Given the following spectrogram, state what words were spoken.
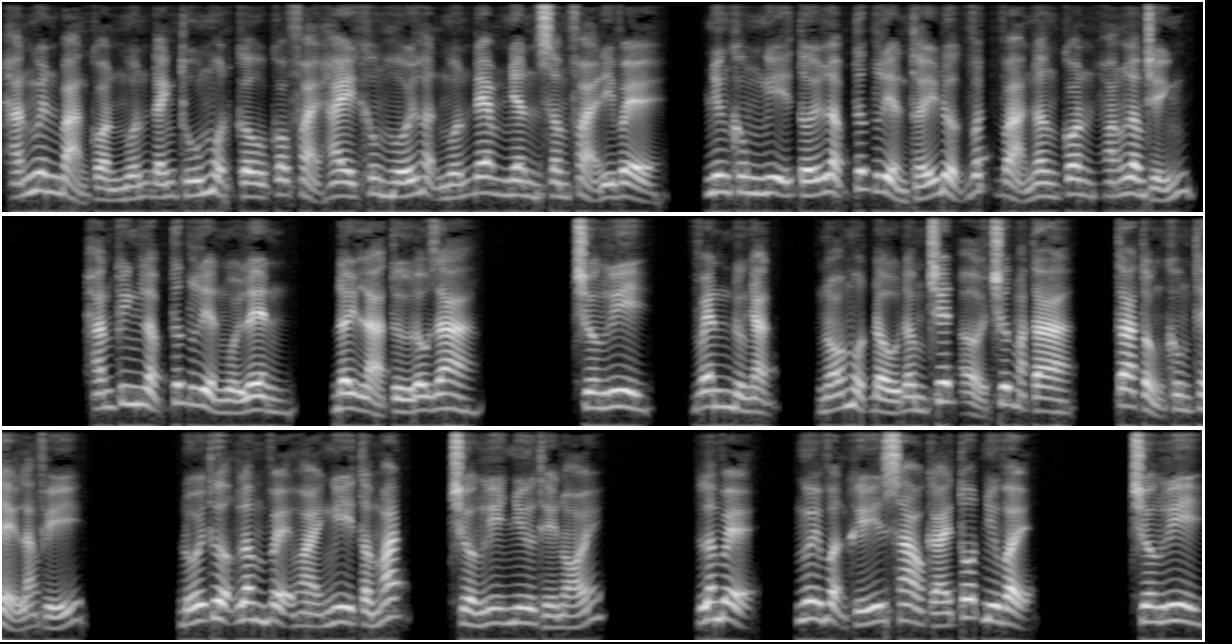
hắn nguyên bản còn muốn đánh thú một câu có phải hay không hối hận muốn đem nhân sâm phải đi về, nhưng không nghĩ tới lập tức liền thấy được vất vả nâng con hoang lâm chính. Hắn kinh lập tức liền ngồi lên, đây là từ đâu ra. Trường ly, ven đường nhặt, nó một đầu đâm chết ở trước mặt ta, ta tổng không thể lãng phí. Đối thượng lâm vệ hoài nghi tầm mắt, trường ly như thế nói. Lâm vệ, ngươi vận khí sao cái tốt như vậy? Trường ly,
